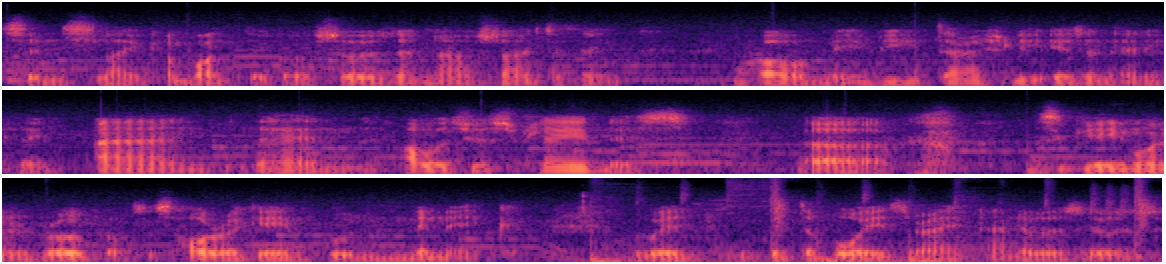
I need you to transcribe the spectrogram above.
since like a month ago. So then I was starting to think, oh, maybe there actually isn't anything. And then I was just playing this, uh, this game on Roblox, this horror game called Mimic with with the boys right? And it was it was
